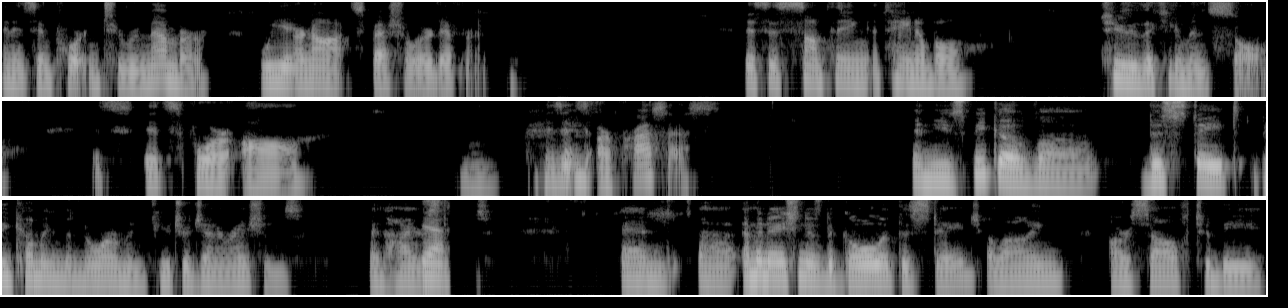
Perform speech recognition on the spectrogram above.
And it's important to remember we are not special or different. This is something attainable to the human soul. It's it's for all. Because it's and, our process. And you speak of uh, this state becoming the norm in future generations and higher yeah. states. And uh, emanation is the goal at this stage, allowing ourself to be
